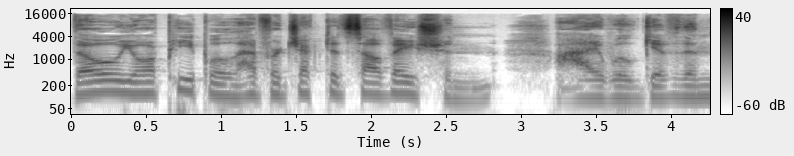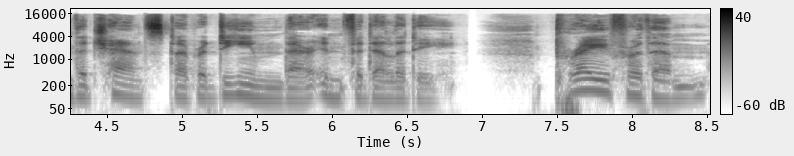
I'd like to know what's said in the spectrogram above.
though your people have rejected salvation, I will give them the chance to redeem their infidelity. Pray for them,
